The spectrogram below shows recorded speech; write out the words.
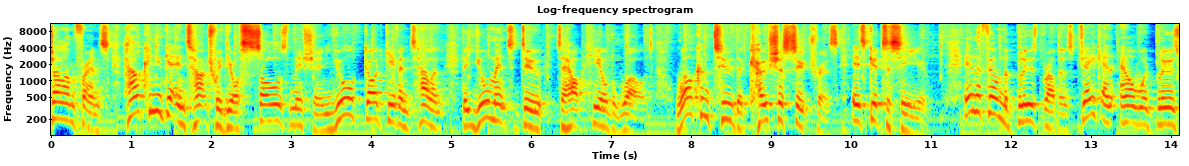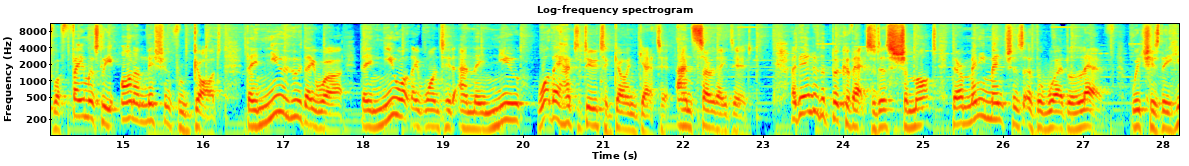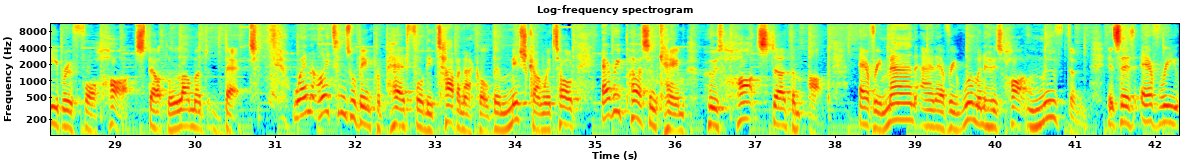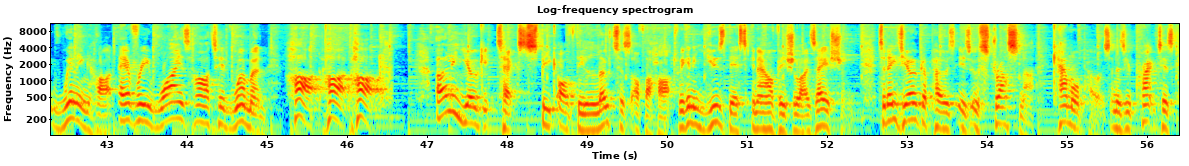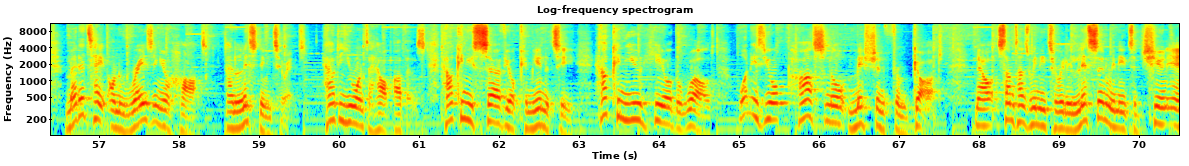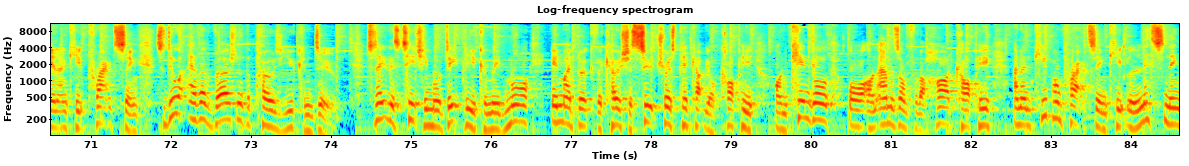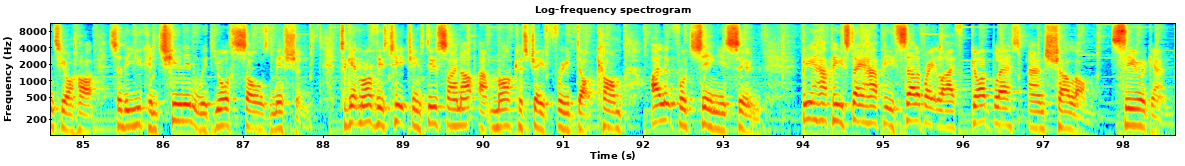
Shalom, friends. How can you get in touch with your soul's mission, your God given talent that you're meant to do to help heal the world? Welcome to the Kosher Sutras. It's good to see you. In the film The Blues Brothers, Jake and Elwood Blues were famously on a mission from God. They knew who they were, they knew what they wanted, and they knew what they had to do to go and get it. And so they did. At the end of the book of Exodus, Shemot, there are many mentions of the word lev, which is the Hebrew for heart, spelt lamed bet. When items were being prepared for the tabernacle, the Mishkan, we're told every person came whose heart stirred them up. Every man and every woman whose heart moved them. It says every willing heart, every wise hearted woman. Heart, heart, heart. Early yogic texts speak of the lotus of the heart. We're going to use this in our visualization. Today's yoga pose is Ustrasana, camel pose, and as you practice, meditate on raising your heart and listening to it. How do you want to help others? How can you serve your community? How can you heal the world? What is your personal mission from God? Now, sometimes we need to really listen, we need to tune in and keep practicing. So do whatever version of the pose you can do. To take this teaching more deeply, you can read more in my book, The Kosher Sutras. Pick up your copy on Kindle or on Amazon for the hard copy, and then keep on practicing, keep listening to your heart so that you can tune in with your soul's mission. To get more of these teachings, do sign up at marcusjfreed.com. I look forward to seeing you soon. Be happy, stay happy, celebrate life. God bless and shalom. See you again.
